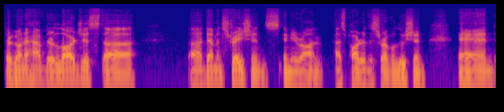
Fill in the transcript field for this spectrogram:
They're going to have their largest uh, uh, demonstrations in Iran as part of this revolution. And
